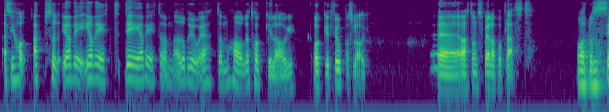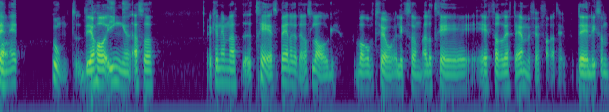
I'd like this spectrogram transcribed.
Alltså jag har absolut, jag vet, jag vet, det jag vet om Örebro är att de har ett hockeylag och ett fotbollslag. Eh, och att de spelar på plast. Och att de... Sen är tomt. Jag har ingen, alltså, jag kan nämna att tre spelare i deras lag, varav två är liksom, eller tre är före detta MFF-are typ. Det är liksom,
